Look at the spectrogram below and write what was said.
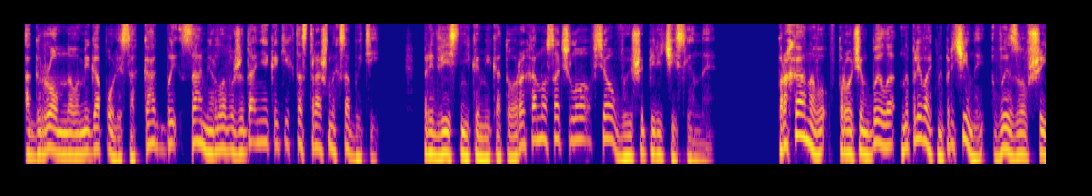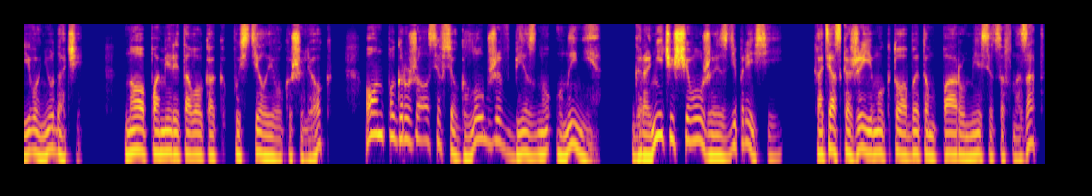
огромного мегаполиса как бы замерло в ожидании каких-то страшных событий, предвестниками которых оно сочло все вышеперечисленное. Проханову, впрочем, было наплевать на причины, вызвавшие его неудачи. Но по мере того, как пустел его кошелек, он погружался все глубже в бездну уныния, граничащего уже с депрессией. Хотя скажи ему кто об этом пару месяцев назад,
